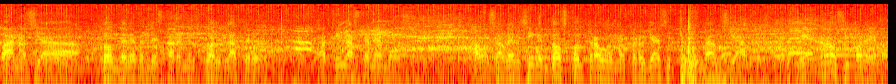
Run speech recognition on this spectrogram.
Van hacia donde deben de estar en el cuadrilátero. Aquí las tenemos. Vamos a ver, siguen dos contra uno, pero ya es circunstancia. Bien Rosy Moreno.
